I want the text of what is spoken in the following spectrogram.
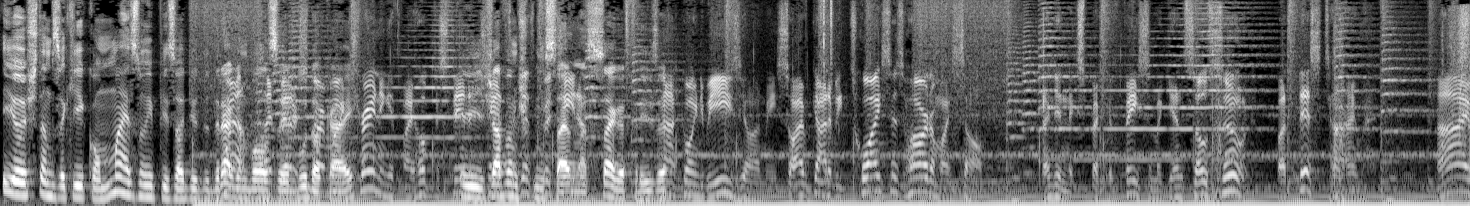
E hoje estamos aqui com mais um episódio de Dragon Ball Z Budokai E já vamos começar na Saga. I didn't expect to face him again so soon, but this time, I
